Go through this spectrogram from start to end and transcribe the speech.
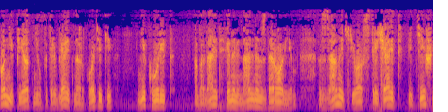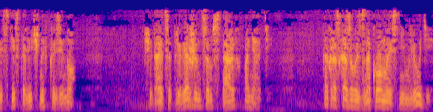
Он не пьет, не употребляет наркотики, не курит, обладает феноменальным здоровьем. За ночь его встречает в пяти-шести столичных казино. Считается приверженцем старых понятий. Как рассказывают знакомые с ним люди,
